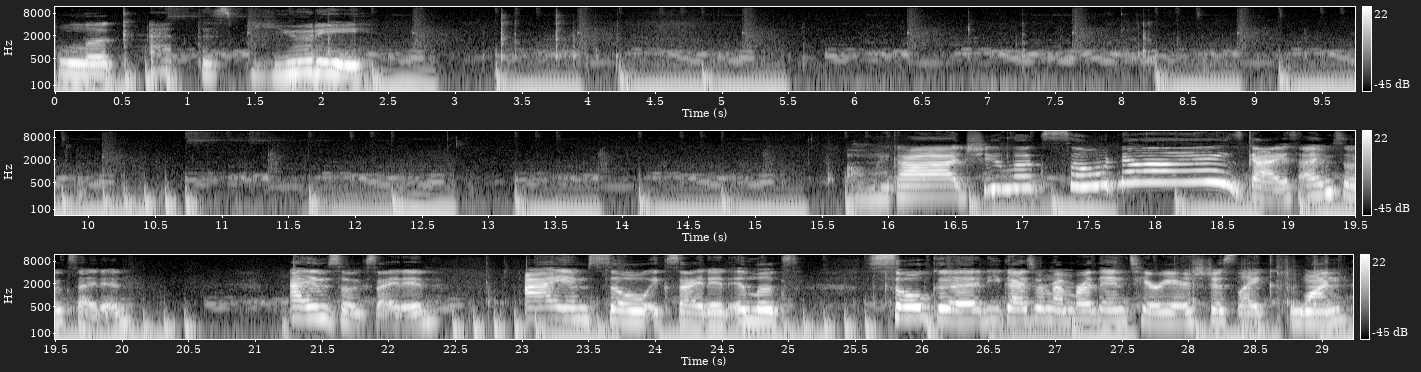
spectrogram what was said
Look at this beauty my god she looks so nice. Guys i'm so excited. I am so excited. I am so excited. It looks so good. You guys remember the interior is just like one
